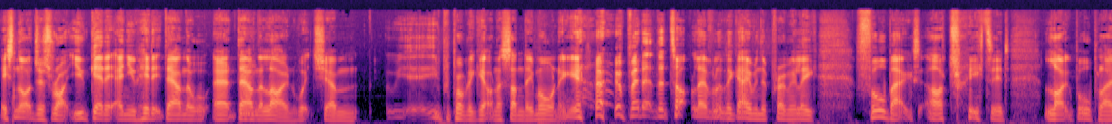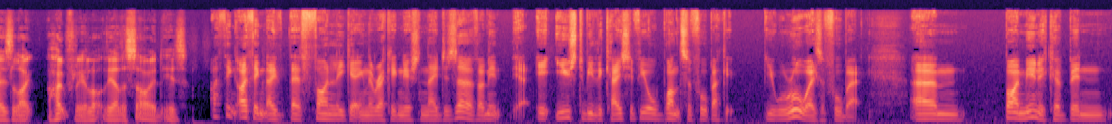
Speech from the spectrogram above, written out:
it's not just right. You get it and you hit it down the uh, down the line, which um, you could probably get on a Sunday morning, you know. but at the top level of the game in the Premier League, fullbacks are treated like ball players, like hopefully a lot of the other side is. I think I think they they're finally getting the recognition they deserve. I mean, it used to be the case if you're once a fullback, it, you were always a fullback. Um, Bayern Munich have been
